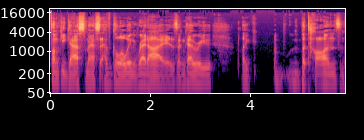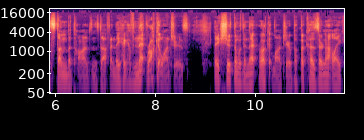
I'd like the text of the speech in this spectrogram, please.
funky gas masks that have glowing red eyes and carry like batons and stun batons and stuff, and they have net rocket launchers. They shoot them with a net rocket launcher, but because they're not like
